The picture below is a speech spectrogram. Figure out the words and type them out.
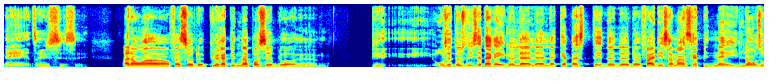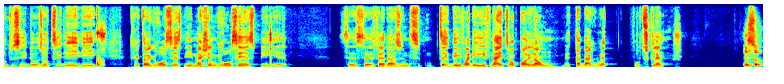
Mais, tu sais, c'est-. Ah non, euh, on fait ça le plus rapidement possible, là. euh, Puis aux États-Unis, c'est pareil, là, la, la- capacité de, de- faire des semences rapidement, ils l'ont aux autres aussi. Là. Aux autres les, les tracteurs grossissent, les machines grossissent, puis euh, c'est c'est fait dans une. Tu sais, des fois, les fenêtres sont pas longues, mais tabarouette, faut que tu clenches. C'est ça.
